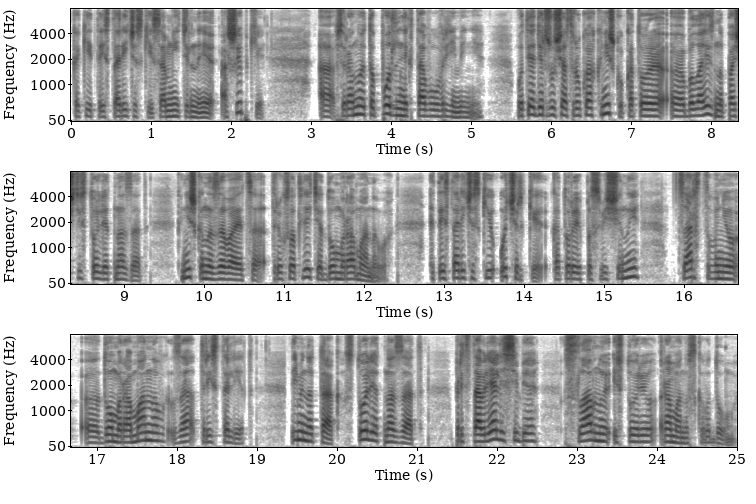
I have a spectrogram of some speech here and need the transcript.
какие-то исторические сомнительные ошибки, все равно это подлинник того времени. Вот я держу сейчас в руках книжку, которая э, была издана почти сто лет назад. Книжка называется «Трехсотлетие дома Романовых». Это исторические очерки, которые посвящены царствованию э, дома Романовых за 300 лет. Именно так, сто лет назад представляли себе славную историю Романовского дома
